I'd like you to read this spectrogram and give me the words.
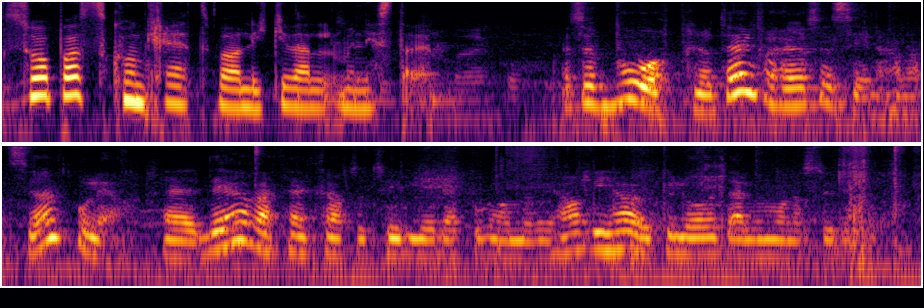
Såpass konkret var likevel ministeren. Altså Vår prioritering fra Høyres side har vært studentboliger. Eh, Det har vært helt klart og tydelig i det programmet vi har. Vi har jo ikke lovet 11 måneders studiestøtte.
